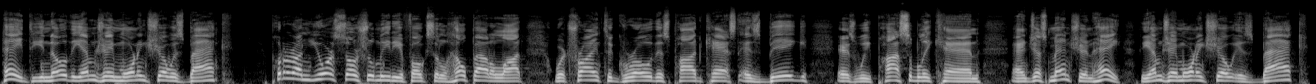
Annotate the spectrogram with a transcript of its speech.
Hey, do you know the MJ Morning Show is back? Put it on your social media, folks. It'll help out a lot. We're trying to grow this podcast as big as we possibly can. And just mention hey, the MJ Morning Show is back.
